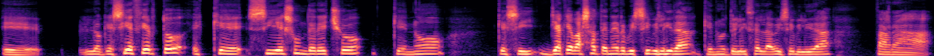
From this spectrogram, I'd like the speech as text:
Eh, lo que sí es cierto es que sí es un derecho que no, que si ya que vas a tener visibilidad, que no utilices la visibilidad para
